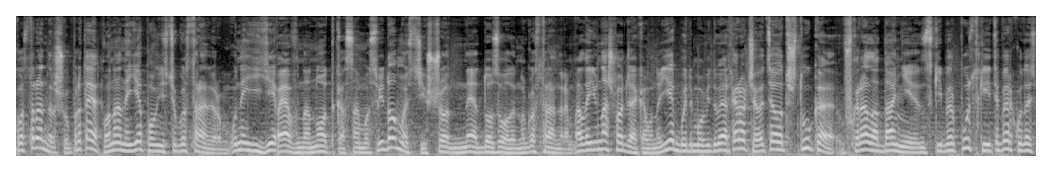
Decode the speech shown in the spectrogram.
гостранершу, проте вона не є повністю гостранером. У неї є певна нотка самосвідомості, що не дозволено гостранерам, але і в нашого Джека вона є, будемо відверті. Коротше, оця от штука вкрала дані з кіберпустки і тепер кудись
